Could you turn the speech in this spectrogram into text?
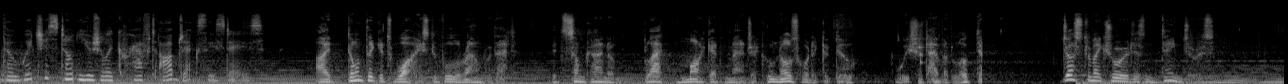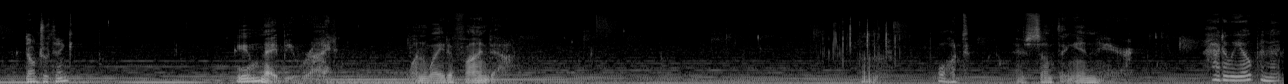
though witches don't usually craft objects these days. I don't think it's wise to fool around with that. It's some kind of black market magic. Who knows what it could do? We should have it looked at. Just to make sure it isn't dangerous. Don't you think? You may be right. One way to find out. What? There's something in here. How do we open it?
